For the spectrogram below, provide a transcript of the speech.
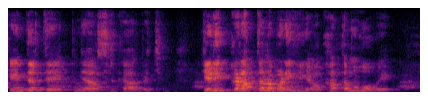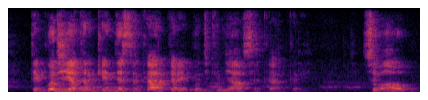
ਕੇਂਦਰ ਤੇ ਪੰਜਾਬ ਸਰਕਾਰ ਵਿੱਚ ਜਿਹੜੀ ਕੜਤਣ ਬਣੀ ਹੋਈ ਹੈ, ਉਹ ਖਤਮ ਹੋਵੇ ਤੇ ਕੁਝ ਯਤਨ ਕੇਂਦਰ ਸਰਕਾਰ ਕਰੇ, ਕੁਝ ਪੰਜਾਬ ਸਰਕਾਰ ਕਰੇ। ਸੋ ਆਓ,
